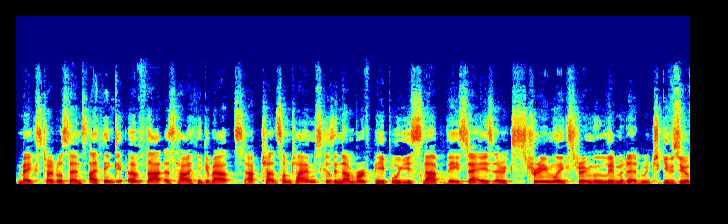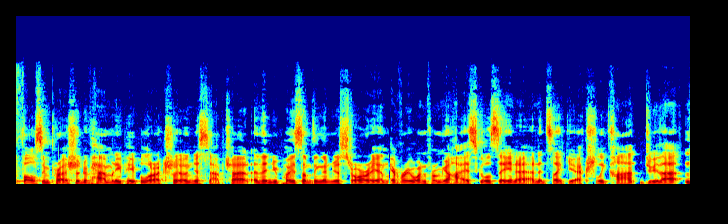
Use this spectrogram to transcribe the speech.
Makes total sense. I think of that as how I think about Snapchat sometimes, because the number of people you snap these days are extremely, extremely limited, which gives you a false impression of how many people are actually on your Snapchat. And then you post something on your story and everyone from your high school seeing it, and it's like you actually can't do that.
